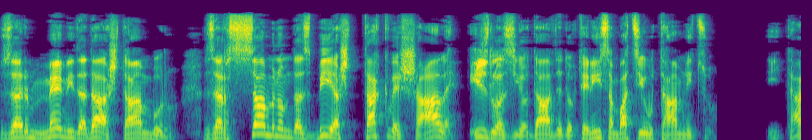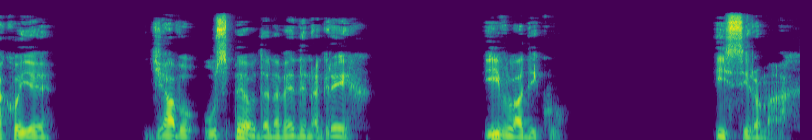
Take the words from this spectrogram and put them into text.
Zar meni da daš tamburu? Zar sa mnom da zbijaš takve šale? Izlazi odavde dok te nisam bacio u tamnicu. I tako je đavo uspeo da navede na greh i vladiku i siromaha.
